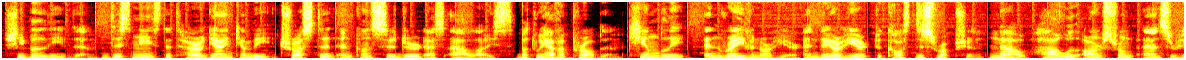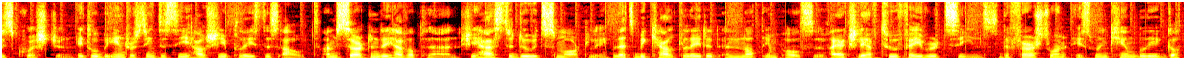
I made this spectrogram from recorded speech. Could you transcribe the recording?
She believed them. This means that her gang can be trusted and considered as allies. But we have a problem. Kimblee and Raven are here, and they are here to cause disruption. Now, how will Armstrong answer his question? Question. It will be interesting to see how she plays this out. I'm certain they have a plan. She has to do it smartly. Let's be calculated and not impulsive. I actually have two favorite scenes. The first one is when Kimblee got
